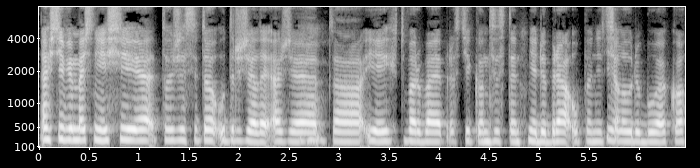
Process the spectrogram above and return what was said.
A ještě výjimečnější je to, že si to udrželi a že Mhm. ta jejich tvorba je prostě konzistentně dobrá úplně celou dobu jako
